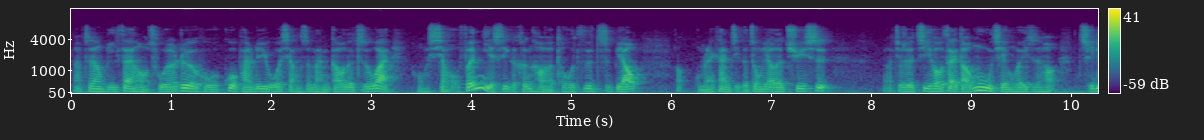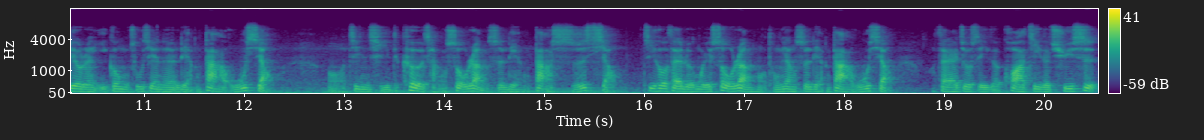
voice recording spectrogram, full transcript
那这场比赛吼除了热火过盘率我想是蛮高的之外，哦小分也是一个很好的投资指标。好，我们来看几个重要的趋势啊，就是季后赛到目前为止哈，七六人一共出现了两大五小。哦，近期的客场受让是两大十小，季后赛沦为受让哦，同样是两大五小。再来就是一个跨季的趋势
